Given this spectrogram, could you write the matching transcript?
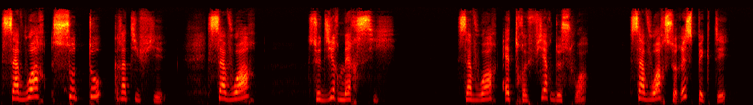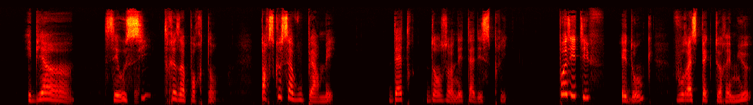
Savoir s'auto-gratifier. Savoir se dire merci. Savoir être fier de soi. Savoir se respecter. Eh bien, c'est aussi très important parce que ça vous permet d'être dans un état d'esprit positif et donc vous respecterez mieux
